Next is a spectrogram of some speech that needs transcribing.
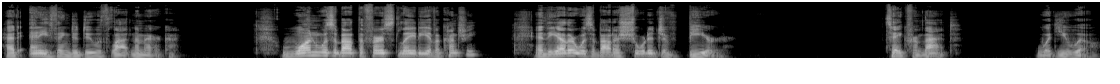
had anything to do with Latin America. One was about the first lady of a country, and the other was about a shortage of beer. Take from that what you will.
